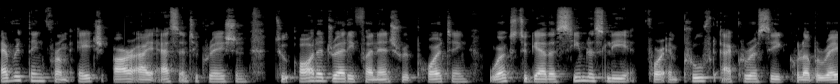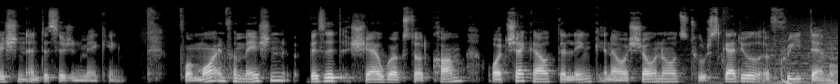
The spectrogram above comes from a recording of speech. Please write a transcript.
everything from HRIS integration to audit-ready financial reporting works together seamlessly for improved accuracy, collaboration, and decision-making. For more information, visit shareworks.com or check out the link in our show notes to schedule a free demo.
